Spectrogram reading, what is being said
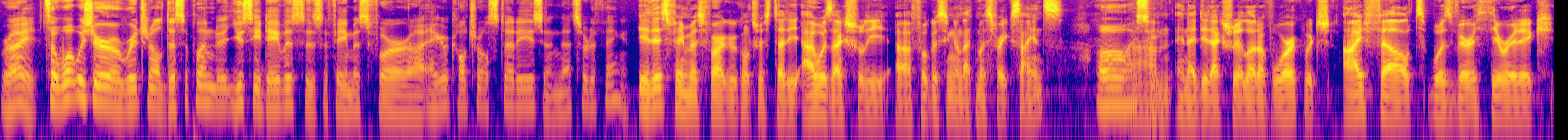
Right. So, what was your original discipline? Uh, UC Davis is famous for uh, agricultural studies and that sort of thing. It is famous for agricultural study. I was actually uh, focusing on atmospheric science. Oh, I see. Um, and I did actually a lot of work which I felt was very theoretic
